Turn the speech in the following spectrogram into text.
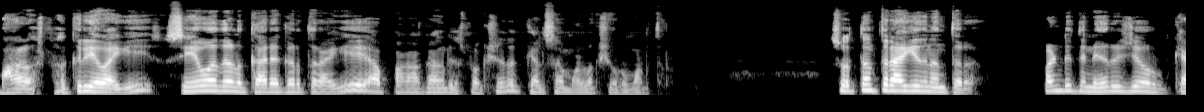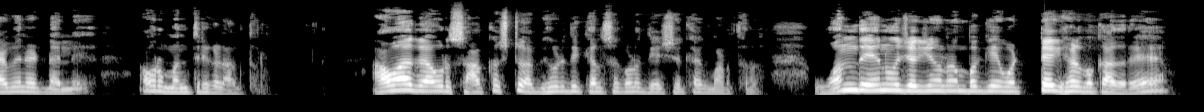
ಭಾಳ ಸಕ್ರಿಯವಾಗಿ ಸೇವಾದಳ ಕಾರ್ಯಕರ್ತರಾಗಿ ಆ ಕಾಂಗ್ರೆಸ್ ಪಕ್ಷದ ಕೆಲಸ ಮಾಡೋಕ್ಕೆ ಶುರು ಮಾಡ್ತಾರೆ. ಸ್ವತಂತ್ರ ಆಗಿದ ನಂತರ ಪಂಡಿತ್ ನೆಹರೂಜಿ ಅವ್ರ ಕ್ಯಾಬಿನೆಟ್ನಲ್ಲಿ ಅವರು ಮಂತ್ರಿಗಳಾಗ್ತಾರೆ. ಆವಾಗ ಅವರು ಸಾಕಷ್ಟು ಅಭಿವೃದ್ಧಿ ಕೆಲಸಗಳು ದೇಶಕ್ಕಾಗಿ ಮಾಡ್ತಾರೆ. ಒಂದೇನು ಜಗಜೀವನರಾಮ್ ಬಗ್ಗೆ ಒಟ್ಟೆಗೆ ಹೇಳಬೇಕಾದ್ರೆ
